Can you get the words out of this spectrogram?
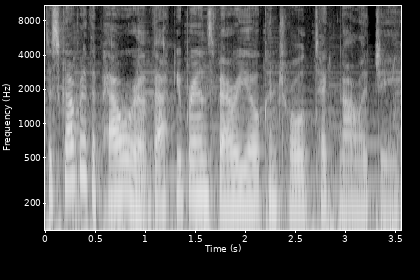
Discover the power of VACUUBRAND's Vario controlled technology.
